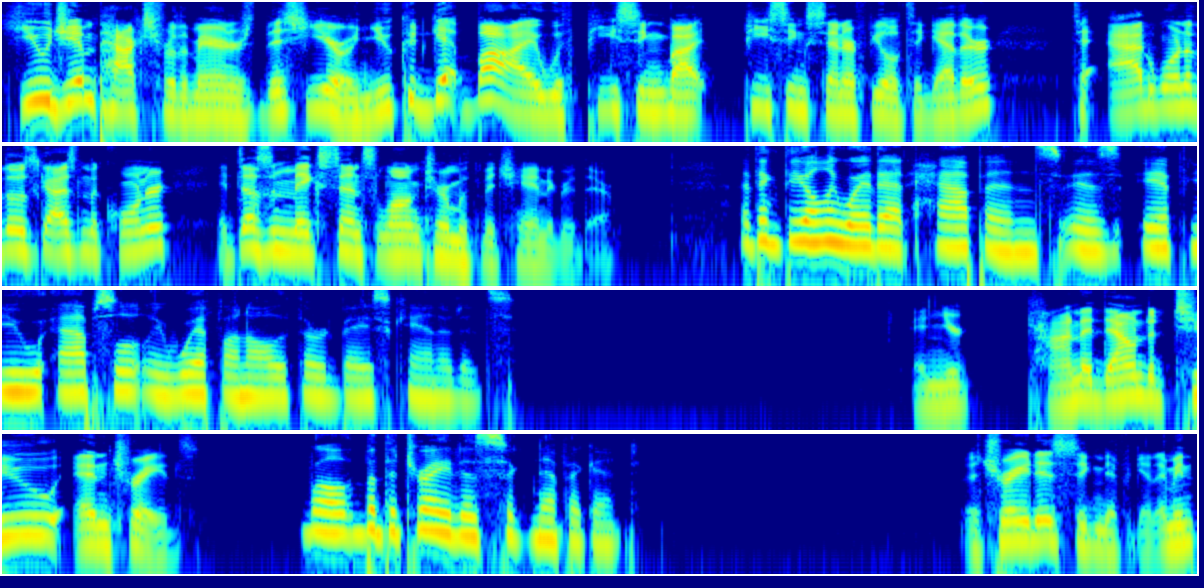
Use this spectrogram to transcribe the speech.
huge impacts for the Mariners this year, and you could get by with piecing by piecing center field together to add one of those guys in the corner, it doesn't make sense long term with Mitch Haniger there. I think the only way that happens is if you absolutely whiff on all the third base candidates. And you're kind of down to two and trades. Well, but the trade is significant. The trade is significant. I mean,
